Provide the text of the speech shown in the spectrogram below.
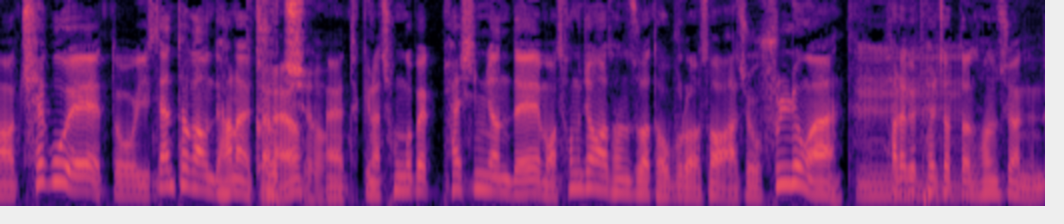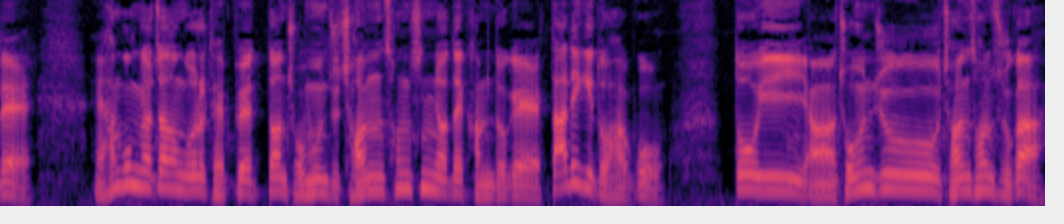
어, 최고의 또 이 센터 가운데 하나였잖아요. 그렇죠. 네, 특히나 1980년대 뭐 성정아 선수와 더불어서 아주 훌륭한 음. 활약을 펼쳤던 선수였는데 예, 한국 여자농구를 대표했던 조문주 전 성신여대 감독의 딸이기도 하고 또이 어, 조문주 전 선수가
